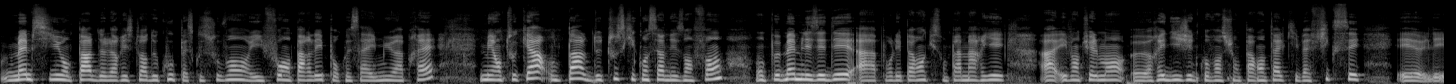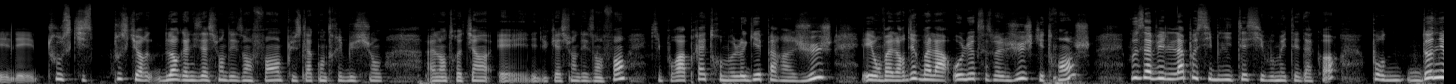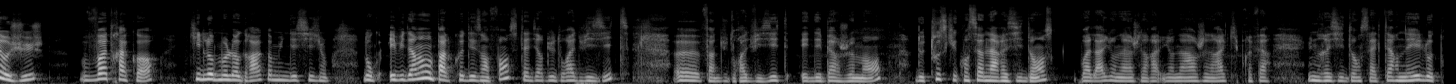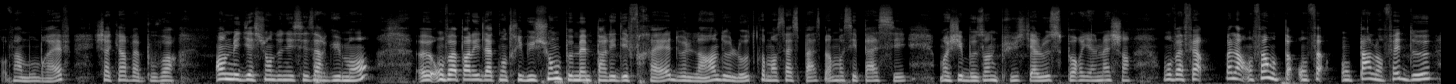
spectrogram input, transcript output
même si on parle de leur histoire de couple, parce que souvent, il faut en parler pour que ça aille mieux après. Mais en tout cas, on parle de tout ce qui concerne les enfants. On peut même les aider, à, pour les parents qui ne sont pas mariés, à éventuellement euh, rédiger une convention parentale qui va fixer euh, les, tout ce qui se tout ce qui est l'organisation des enfants, plus la contribution à l'entretien et l'éducation des enfants, qui pourra après être homologué par un juge. Et on va leur dire, voilà, au lieu que ce soit le juge qui tranche, vous avez la possibilité, si vous mettez d'accord, pour donner au juge votre accord qui l'homologuera comme une décision. Donc évidemment, on parle que des enfants, c'est-à-dire du droit de visite, euh, enfin du droit de visite et d'hébergement, de tout ce qui concerne la résidence. Voilà, il y en a général, il y en a en général qui préfèrent une résidence alternée, l'autre, enfin bon bref, chacun va pouvoir en médiation donner ses arguments. Euh, on va parler de la contribution, on peut même parler des frais de l'un, de l'autre, comment ça se passe. Ben, moi, c'est pas assez. Moi, j'ai besoin de plus. Il y a le sport, il y a le machin. On va faire. Voilà, enfin, on, on parle en fait de,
